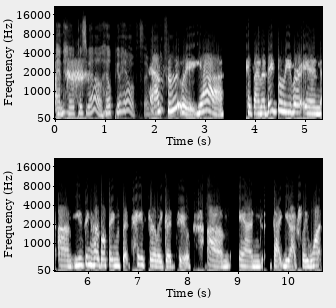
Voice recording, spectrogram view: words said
And help as well. Help your health. So Absolutely. Yeah. Because I'm a big believer in um, using herbal things that taste really good too, um, and that you actually want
